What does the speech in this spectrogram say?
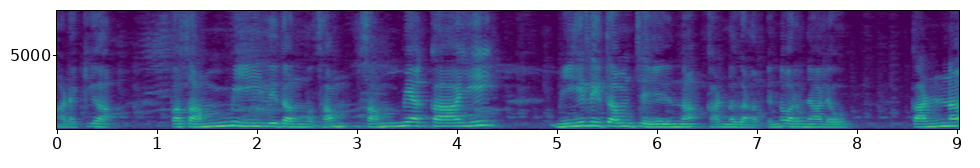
അടയ്ക്കുക. അപ്പം സമ്മീലിതം സം സമ്യക്കായി മീലിതം ചെയ്യുന്ന കണ്ണുകൾ എന്ന് പറഞ്ഞാലോ കണ്ണ്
